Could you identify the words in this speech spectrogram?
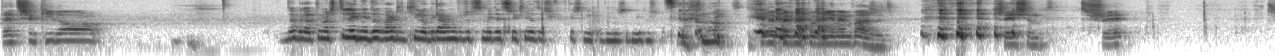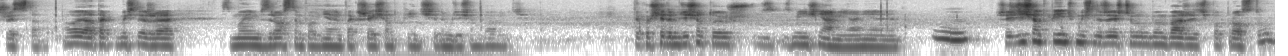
Te 3 kilo... Dobra, ty masz tyle niedowagi kilogramów, że w sumie te 3 kilo to się faktycznie nie powinno żadnej różnicy. No, tyle pewnie powinienem ważyć. 63 300. O, ja tak myślę, że z moim wzrostem powinienem tak 65-70 ważyć. Tylko 70 to już z, z mięśniami, a nie... Mm. 65 myślę, że jeszcze mógłbym ważyć po prostu,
